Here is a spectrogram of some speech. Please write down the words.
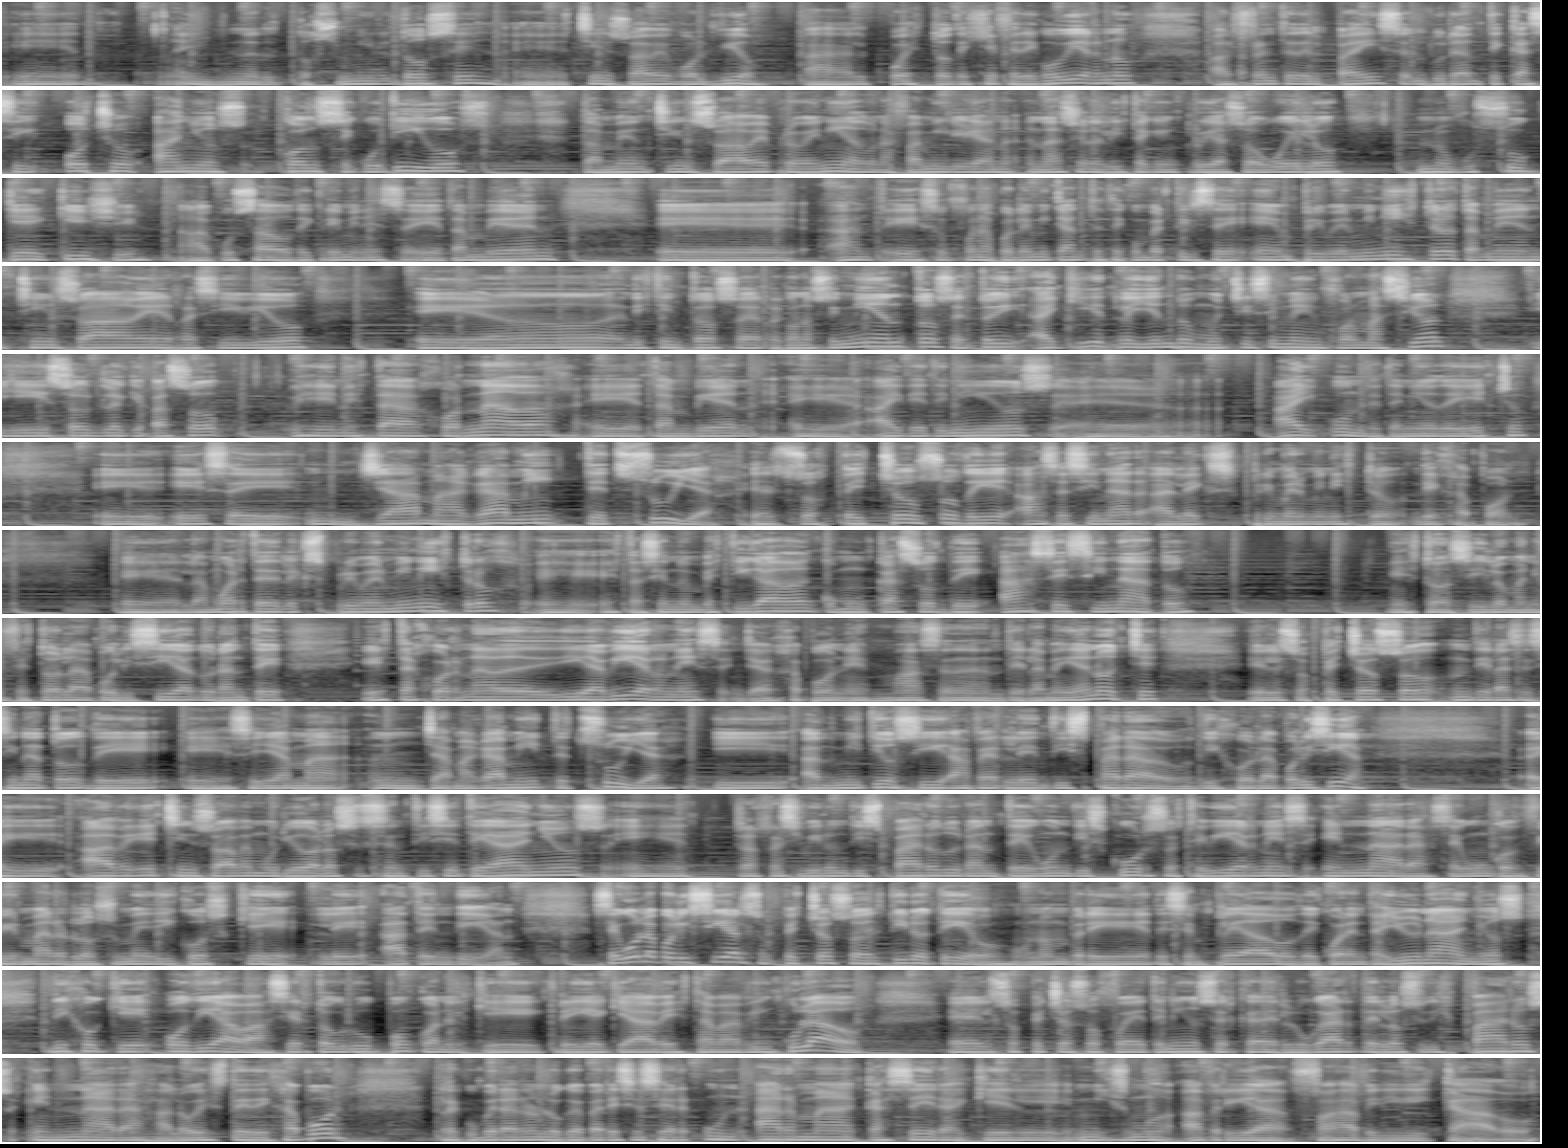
en el 2012, eh, Shinzo volvió al puesto de jefe de gobierno al frente del país durante casi ocho años consecutivos. También Shinzo Abe provenía de una familia nacionalista que incluía a su abuelo Nobusuke Kishi, acusado de crímenes eh, también. Eh, eso fue una polémica antes de convertirse en primer ministro. También Shinzo Abe recibió eh, distintos eh, reconocimientos. Estoy aquí leyendo muchísima información y sobre lo que pasó en esta jornada. Eh, también hay detenidos, hay un detenido de hecho. es Yamagami Tetsuya, el sospechoso de asesinar al ex primer ministro de Japón. la muerte del ex primer ministro está siendo investigada como un caso de asesinato esto así lo manifestó la policía durante esta jornada de día viernes, ya en Japón es más de la medianoche. El sospechoso del asesinato de eh, se llama Yamagami Tetsuya y admitió sí haberle disparado, dijo la policía. Eh, Abe, Shinzo Abe murió a los 67 años. Eh, tras recibir un disparo durante un discurso este viernes en Nara, según confirmaron los médicos que le atendían. Según la policía, el sospechoso del tiroteo, un hombre desempleado de 41 años, dijo que odiaba a cierto grupo con el que creía que Abe estaba vinculado. El sospechoso fue detenido cerca del lugar de los disparos en Nara, al oeste de Japón. Recuperaron lo que parece ser un arma casera que él mismo habría fabricado.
